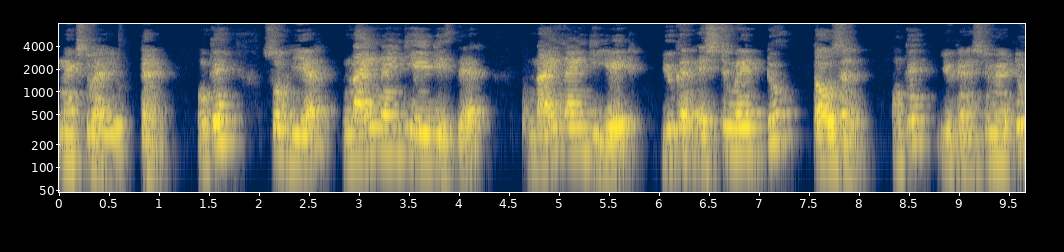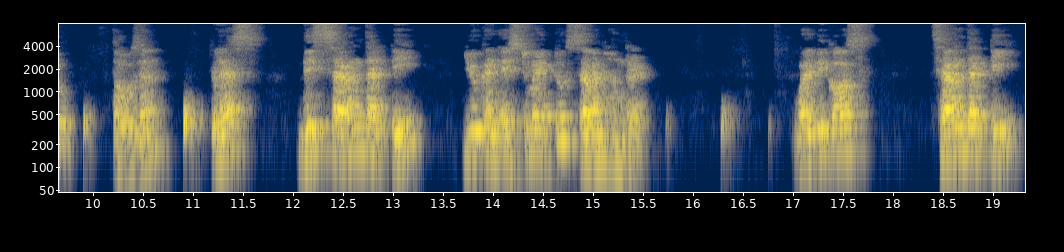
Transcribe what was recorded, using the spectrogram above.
next value 10. Okay, so here 998 is there. 998 you can estimate to 1000. Okay, you can estimate to 1000 plus this 730 you can estimate to 700. Why? Because 730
